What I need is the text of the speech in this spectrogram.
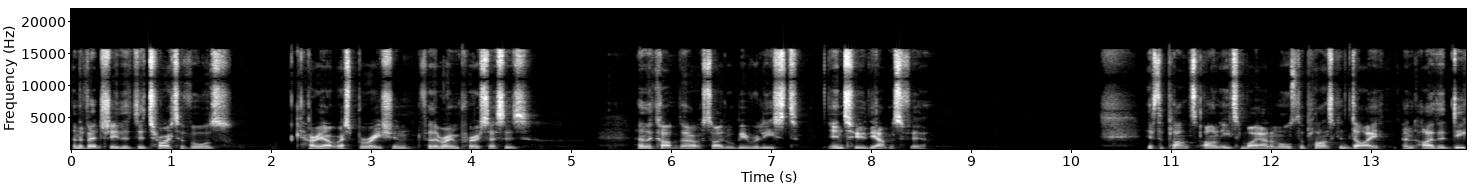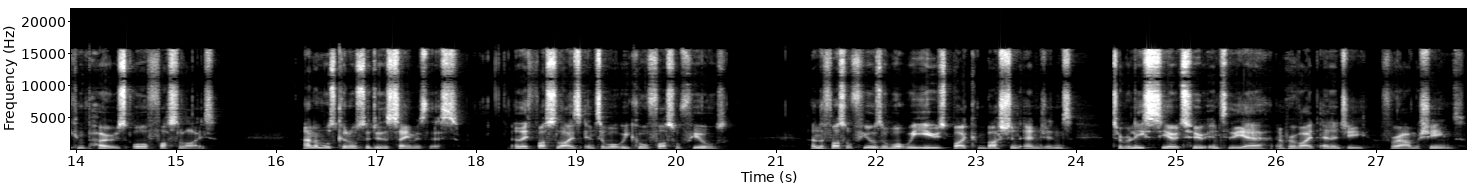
and eventually the detritivores carry out respiration for their own processes, and the carbon dioxide will be released into the atmosphere. If the plants aren't eaten by animals, the plants can die and either decompose or fossilize. Animals can also do the same as this, and they fossilize into what we call fossil fuels. And the fossil fuels are what we use by combustion engines to release CO2 into the air and provide energy for our machines.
